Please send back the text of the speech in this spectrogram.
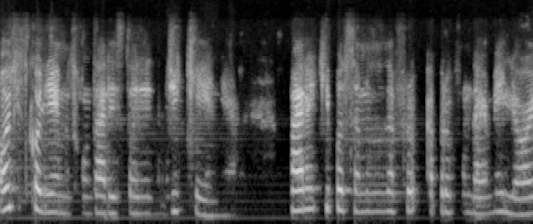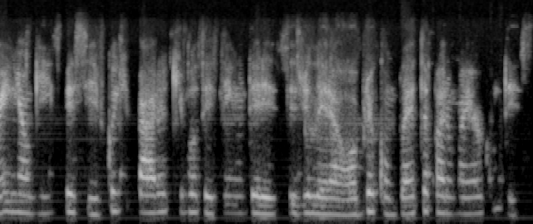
Hoje escolhemos contar a história de Quênia, para que possamos nos aprofundar melhor em alguém específico e para que vocês tenham interesse de ler a obra completa para o maior contexto.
